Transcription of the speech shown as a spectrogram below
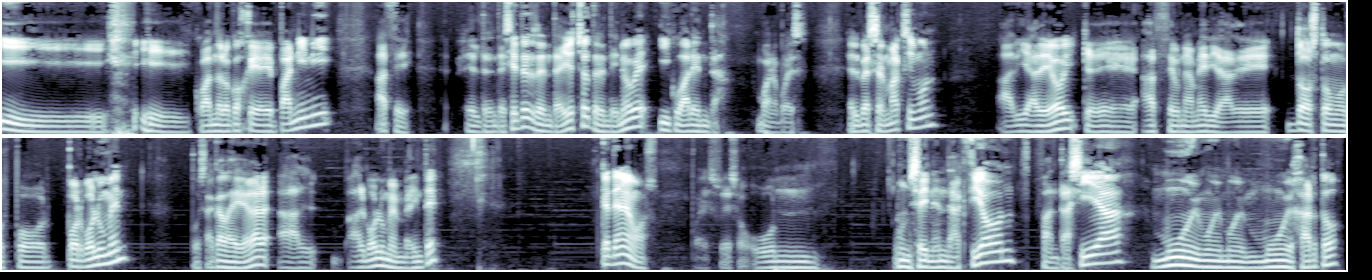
Y, y cuando lo coge Panini, hace el 37, 38, 39 y 40. Bueno, pues el Berserk Maximum a día de hoy, que hace una media de dos tomos por, por volumen, pues acaba de llegar al, al volumen 20. ¿Qué tenemos? Pues eso, un, un seinen de acción, fantasía, muy, muy, muy, muy harto.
